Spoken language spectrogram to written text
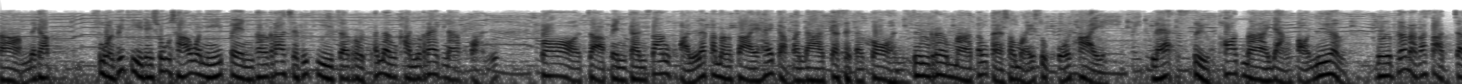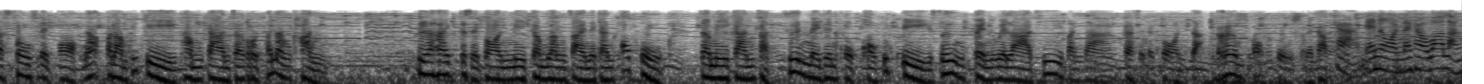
รามนะครับส่วนพิธีในช่วงเช้าวันนี้เป็นพระราชพิธีจรดพระนางคันแรกนาขวัญ ก็จะเป็นการสร้างขวัญและกำลังใจให้กับบรรดาเกษตรกร ซึ่งเริ่มมาตั้งแต่สมัยสุขโขทัยและสืบทอดมาอย่างต่อเนื่อง โดยพระมหากษัตริย์จะทรงเสด็จออกณประรำพิธีทำการจรดพระนางคันเพื่อให้เกษตรกรมีกำลังใจในการเพาะปลูก จะมีการจัดขึ้นในเดือน 6 ของทุกปี ซึ่งเป็นเวลาที่บรรดาเกษตรกรจะเริ่มเพาะปลูกนะครับ ค่ะ แน่นอนนะคะว่าหลัง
